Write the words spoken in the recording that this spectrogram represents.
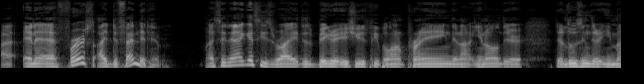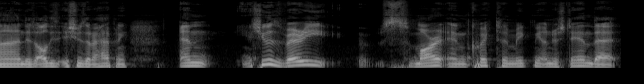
I, and at first I defended him. I said, yeah, I guess he's right. There's bigger issues. People aren't praying. They're not, you know, they're they're losing their iman. There's all these issues that are happening. And she was very smart and quick to make me understand that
